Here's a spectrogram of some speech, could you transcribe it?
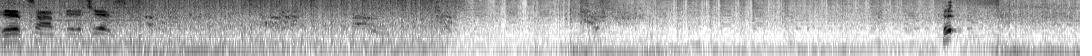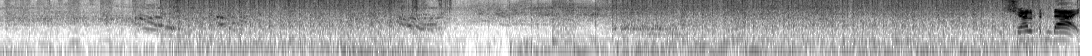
Get some bitches! Hit! Shut up and die!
